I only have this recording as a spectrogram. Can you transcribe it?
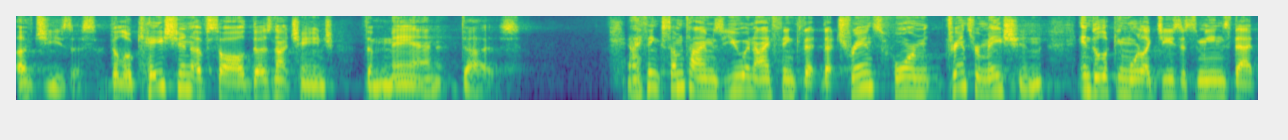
of Jesus. The location of Saul does not change, the man does. And I think sometimes you and I think that, that transform, transformation into looking more like Jesus means that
